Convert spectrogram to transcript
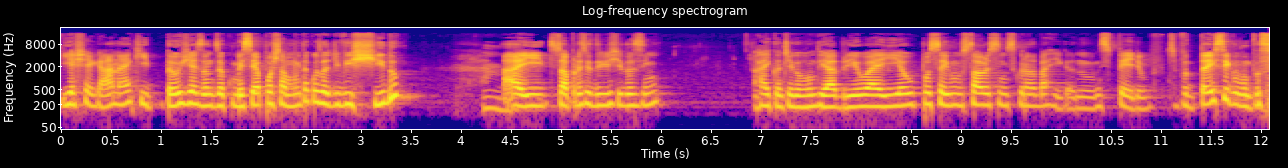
ia chegar, né? Que dois dias antes eu comecei a postar muita coisa de vestido. Aí só aparecia de vestido assim. Aí quando chegou um de abril, aí eu postei um story assim, segurando a barriga no espelho. Tipo, três segundos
